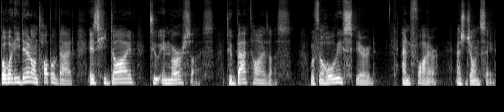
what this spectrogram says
But what he did on top of that is he died to immerse us, to baptize us with the Holy Spirit and fire, as John said.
